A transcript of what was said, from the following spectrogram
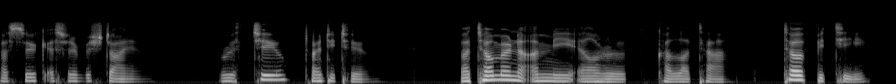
Pasuk 22. Ruth 2 22. V'tomer naami el Ruth kalata, tov biti,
